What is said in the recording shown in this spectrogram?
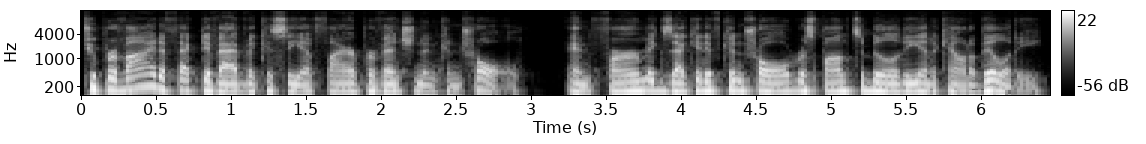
To provide effective advocacy of fire prevention and control, and firm executive control, responsibility, and accountability,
